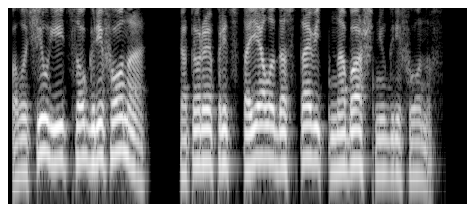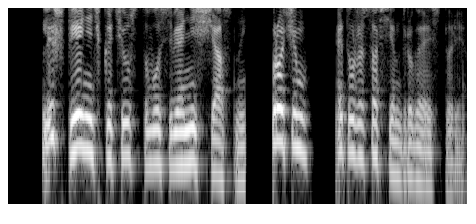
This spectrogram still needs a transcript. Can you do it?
получил яйцо Грифона, которое предстояло доставить на башню Грифонов. Лишь Фенечка чувствовала себя несчастной. Впрочем, это уже совсем другая история.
